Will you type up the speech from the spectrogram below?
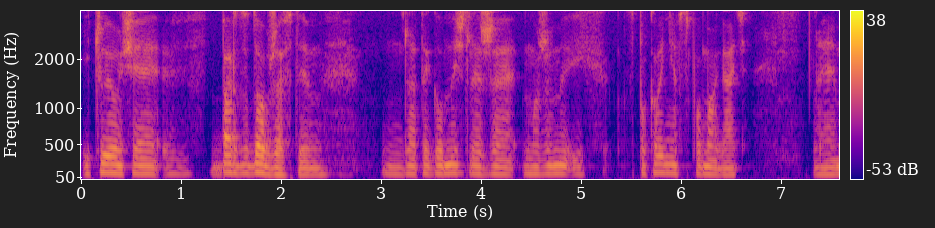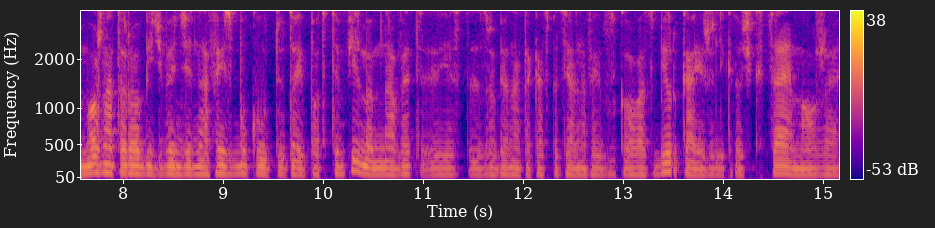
i czują się bardzo dobrze w tym. Dlatego myślę, że możemy ich spokojnie wspomagać. E, Można to robić będzie na Facebooku, tutaj pod tym filmem nawet e, jest zrobiona taka specjalna facebookowa zbiórka. Jeżeli ktoś chce, może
